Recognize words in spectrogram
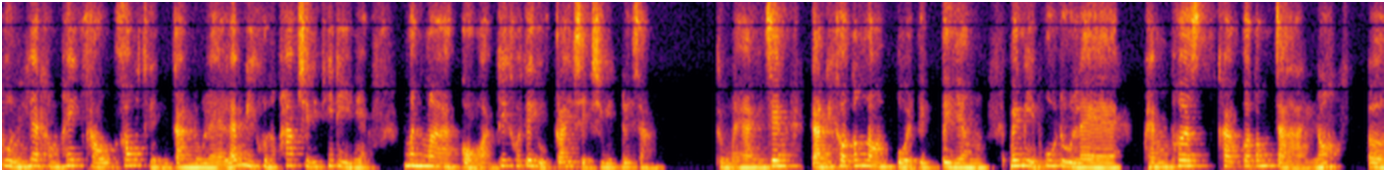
ทุนที่จะทำให้เขาเข้าถึงการดูแล และมีคุณภาพชีวิตที่ดีเนี่ย มันมาก่อนที่เขาจะอยู่ใกล้เสียชีวิตด้วยซ้ำถูกไหมคะอย่างเช่น การที่เขาต้องนอนป่วยติดเตียง ไม่มีผู้ดูแลแพมเพิร์สก็ต้องจ่ายเนาะเออ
